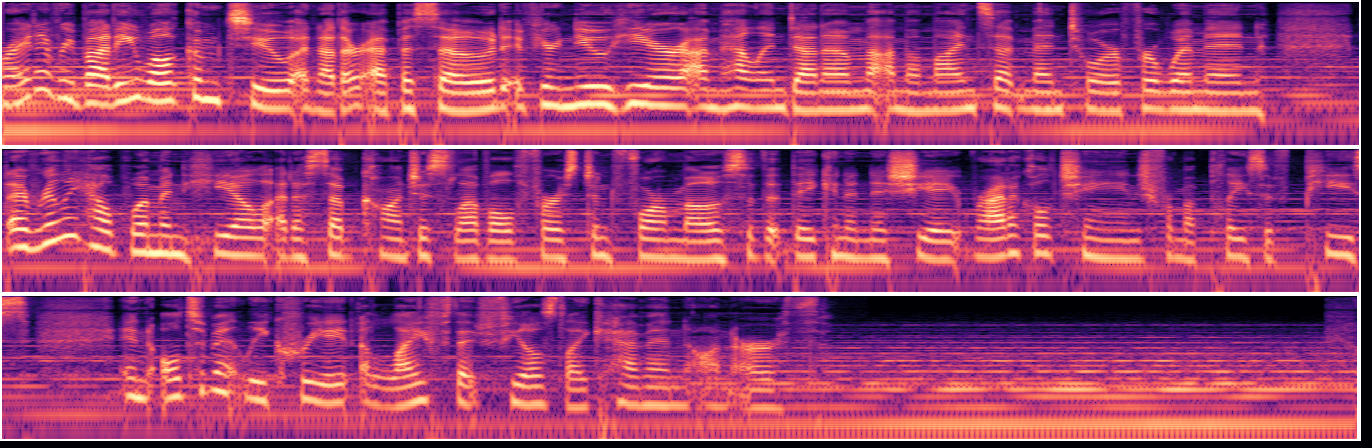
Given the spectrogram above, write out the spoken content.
right, everybody, welcome to another episode. If you're new here, I'm Helen Denham. I'm a mindset mentor for women. I really help women heal at a subconscious level, first and foremost, so that they can initiate radical change from a place of peace and ultimately create a life that feels like heaven on earth.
